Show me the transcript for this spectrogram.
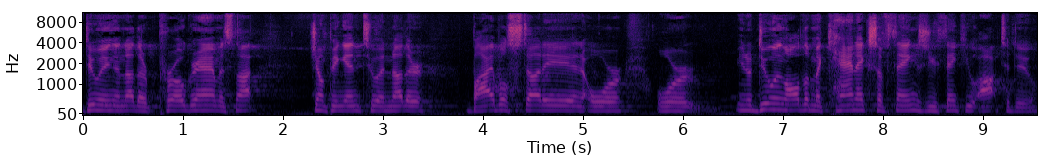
doing another program, it's not jumping into another Bible study and, or, or you know, doing all the mechanics of things you think you ought to do.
